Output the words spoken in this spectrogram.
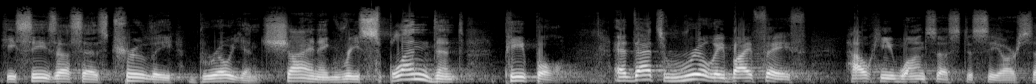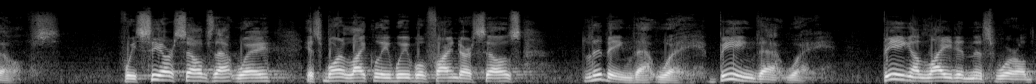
He sees us as truly brilliant, shining, resplendent people. And that's really by faith how he wants us to see ourselves. If we see ourselves that way, it's more likely we will find ourselves living that way, being that way, being a light in this world,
